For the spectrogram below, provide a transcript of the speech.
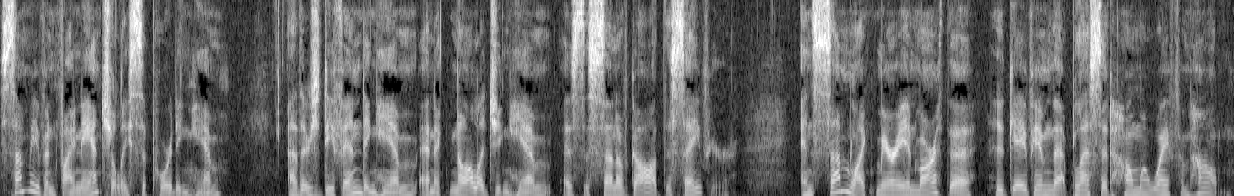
some even financially supporting him, others defending him and acknowledging him as the Son of God, the Savior and some like Mary and Martha, who gave him that blessed home away from home.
